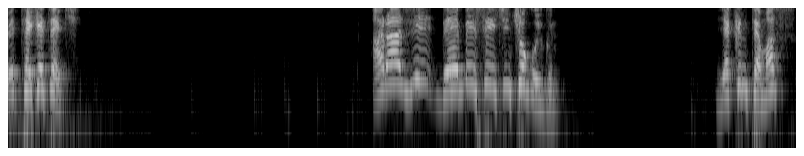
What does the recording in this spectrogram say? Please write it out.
Ve teke tek. Arazi DBS için çok uygun. Yakın temas.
